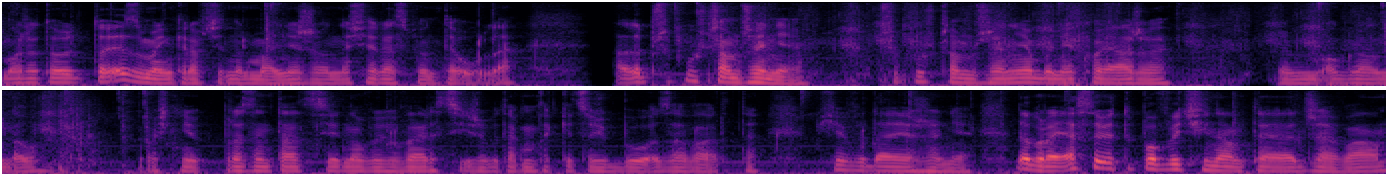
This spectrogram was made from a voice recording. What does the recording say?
może to, to jest w Minecrafcie normalnie, że one się respią te ule. Ale przypuszczam, że nie. Przypuszczam, że nie, bo nie kojarzę, żebym oglądał właśnie prezentację nowych wersji, żeby tam takie coś było zawarte. Mi się wydaje, że nie. Dobra, ja sobie tu powycinam te drzewa,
